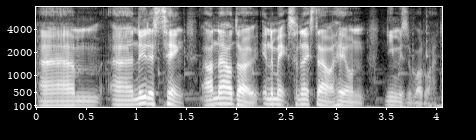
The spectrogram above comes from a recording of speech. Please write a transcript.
Um, uh, Nudist Ting, Arnaldo in the mix for the next hour here on New Music Worldwide.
